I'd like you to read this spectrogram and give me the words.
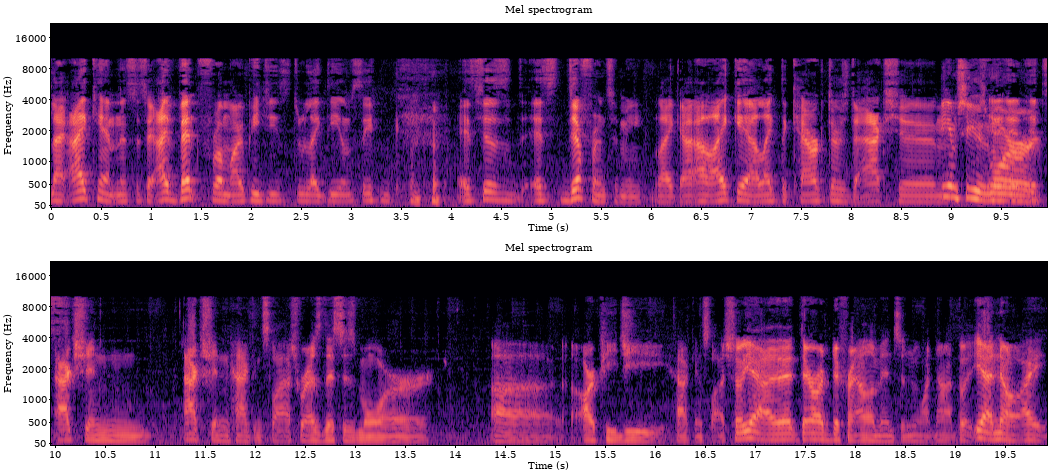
like I can't necessarily. I vent from RPGs through like DMC. it's just it's different to me. Like I, I like it. I like the characters, the action. DMC is more it- it's- action, action hack and slash, whereas this is more uh, RPG hack and slash. So yeah, there are different elements and whatnot. But yeah, no, I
